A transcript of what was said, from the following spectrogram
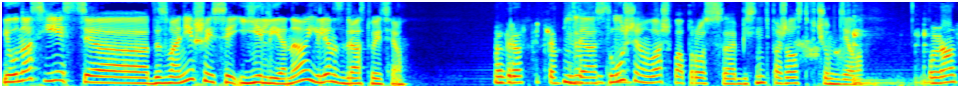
И у нас есть э, дозвонившаяся Елена. Елена, здравствуйте. Здравствуйте. Да, слушаем ваш вопрос. Объясните, пожалуйста, в чем дело. У нас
